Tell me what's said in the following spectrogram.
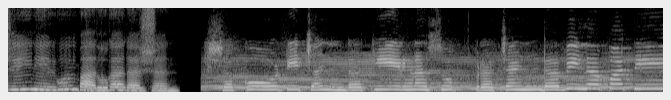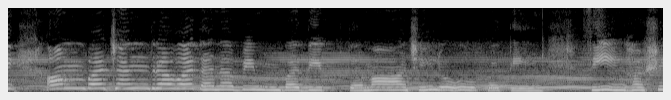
श्री निर्गुण पादुका दर्शन शकोटिचण्डकीर्णसुप्रचण्ड विलपति अम्बचन्द्रवदनबिम्बदीप्तमाझिलोपति सिंहशिखरचलवासि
